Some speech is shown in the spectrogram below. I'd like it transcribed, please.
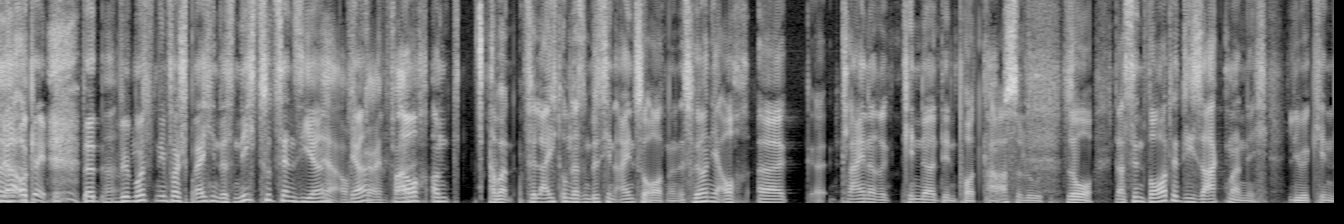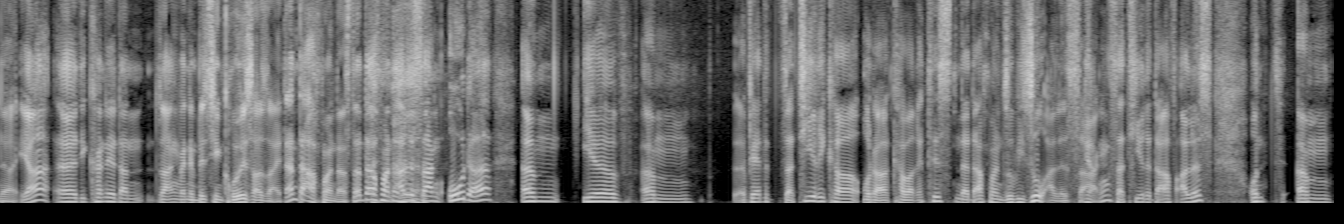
ja, okay. Dann, wir mussten ihm versprechen, das nicht zu zensieren. Ja, auf keinen Fall. Auch, und, aber vielleicht, um das ein bisschen einzuordnen. Es hören ja auch äh, kleinere Kinder den Podcast. Absolut. So, das sind Worte, die sagt man nicht, liebe Kinder. Ja, äh, die könnt ihr dann sagen, wenn ihr ein bisschen größer seid. Dann darf man das. Dann darf man alles sagen. Oder ähm, ihr ähm, werdet Satiriker oder Kabarettisten, da darf man sowieso alles sagen. Satire darf alles. Und ähm,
